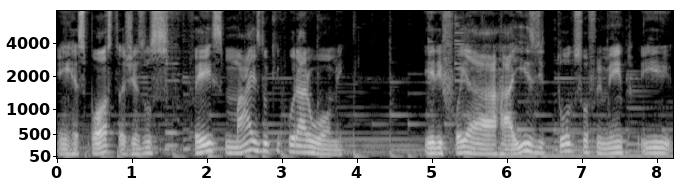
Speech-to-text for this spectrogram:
Em resposta, Jesus fez mais do que curar o homem. Ele foi a raiz de todo sofrimento e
